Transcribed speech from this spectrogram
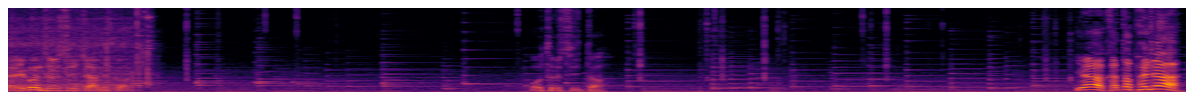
야, 이건 들 수 있지 않을까? 어, 들 수 있다. 야, 갖다 팔자!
